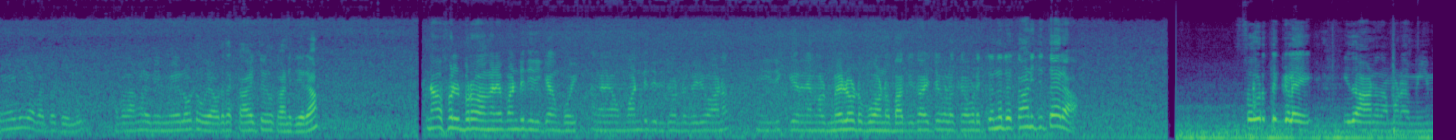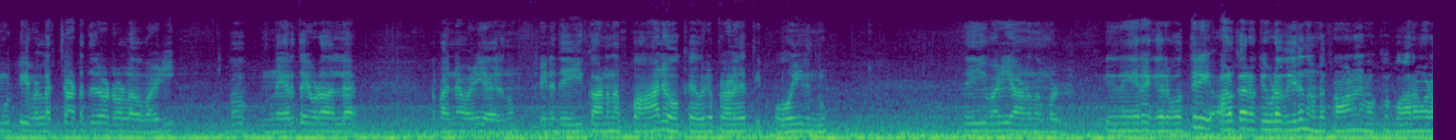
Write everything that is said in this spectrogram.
മേളിലേ പറ്റത്തുള്ളൂ. അപ്പോൾ ഞങ്ങൾ ഇനി മേലോട്ട് പോയി അവിടുത്തെ കാഴ്ചകൾ കാണിച്ചു തരാം. നൗഫൽ ബ്രോ അങ്ങനെ വണ്ടി തിരിക്കാൻ പോയി. അങ്ങനെ വണ്ടി തിരിച്ചുകൊണ്ട് വരുവാണ്. ഇരിക്കറി ഞങ്ങൾ മേലോട്ട് പോവാണ്. ബാക്കി കാഴ്ചകളൊക്കെ അവിടെ ചെന്നിട്ട് കാണിച്ചു തരാം. സുഹൃത്തുക്കളെ ഇതാണ് നമ്മുടെ മീൻമുട്ടി വെള്ളച്ചാട്ടത്തിലോട്ടുള്ള വഴി. അപ്പോൾ നേരത്തെ ഇവിടെ നല്ല പന്ന വഴിയായിരുന്നു. പിന്നെ ഈ കാണുന്ന പാലമൊക്കെ ഒരു പ്രളയത്തിൽ പോയിരുന്നു. ഈ വഴിയാണ് നമ്മൾ. ഇത് നേരെ കയറി ഒത്തിരി ആൾക്കാരൊക്കെ ഇവിടെ വരുന്നുണ്ട്. കാണാനൊക്കെ പാറമട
